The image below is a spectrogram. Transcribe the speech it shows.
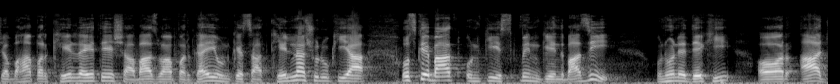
जब वहाँ पर खेल रहे थे, शाहबाज वहाँ पर गए, उनके साथ खेलना शुरू किया। उसके बाद उनकी स्पिन गेंदबाजी उन्होंने देखी और आज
